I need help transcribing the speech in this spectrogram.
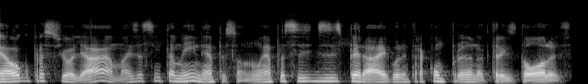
é algo para se olhar, mas assim também, né, pessoal, não é para se desesperar e agora entrar comprando a 3 dólares,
